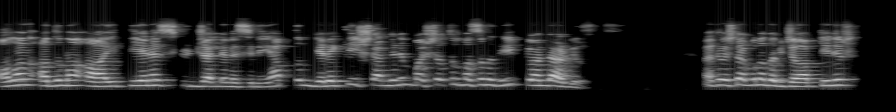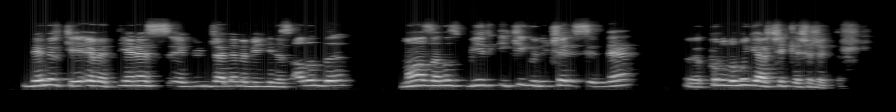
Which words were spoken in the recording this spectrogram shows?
Alan adıma ait DNS güncellemesini yaptım. Gerekli işlemlerin başlatılmasını deyip gönder diyorsunuz. Arkadaşlar buna da bir cevap gelir. Denir ki evet DNS e, güncelleme bilginiz alındı. Mağazanız 1-2 gün içerisinde e, kurulumu gerçekleşecektir.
